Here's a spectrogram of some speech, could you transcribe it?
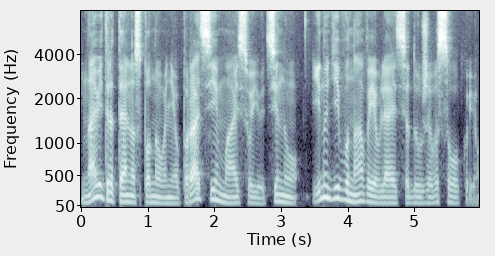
Навіть ретельно сплановані операції мають свою ціну, іноді вона виявляється дуже високою.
